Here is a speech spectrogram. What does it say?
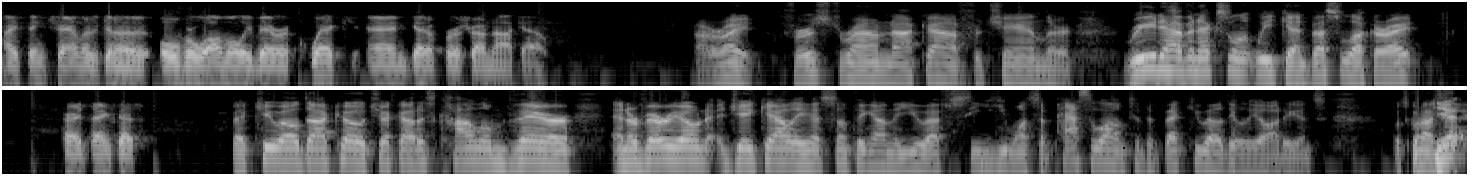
I think Chandler's going to overwhelm Oliveira quick and get a first round knockout. All right, first round knockout for Chandler. Reed, have an excellent weekend. Best of luck. All right. All right. Thanks, guys. BetQL.co. Check out his column there. And our very own Jake Alley has something on the UFC he wants to pass along to the BetQL daily audience. What's going on? Yeah.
